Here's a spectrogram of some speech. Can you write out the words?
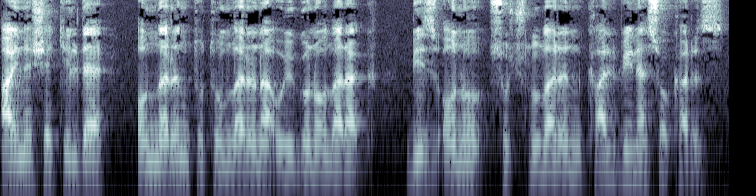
Aynı şekilde onların tutumlarına uygun olarak biz onu suçluların kalbine sokarız.''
